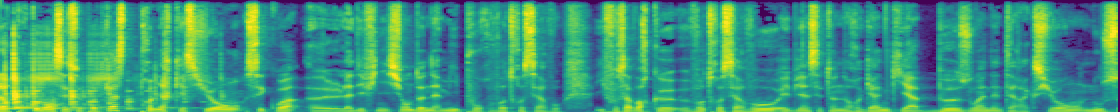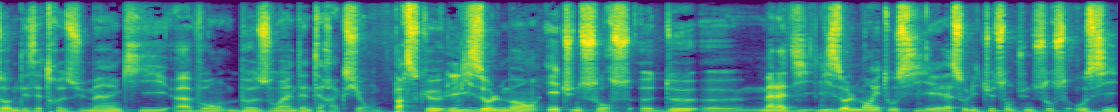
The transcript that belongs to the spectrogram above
Alors pour commencer ce podcast, première question, c'est quoi euh, la définition d'un ami pour votre cerveau? Il faut savoir que votre cerveau, eh bien, c'est un organe qui a besoin d'interaction. Nous sommes des êtres humains qui avons besoin d'interaction parce que l'isolement est une source euh, de euh, maladie. L'isolement est aussi et la solitude sont une source aussi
